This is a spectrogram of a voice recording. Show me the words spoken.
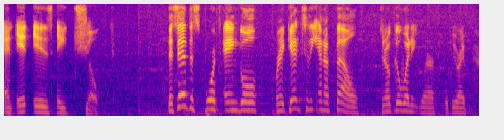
and it is a joke. This is the sports angle. We're going to get into the NFL, so don't go anywhere. We'll be right back.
